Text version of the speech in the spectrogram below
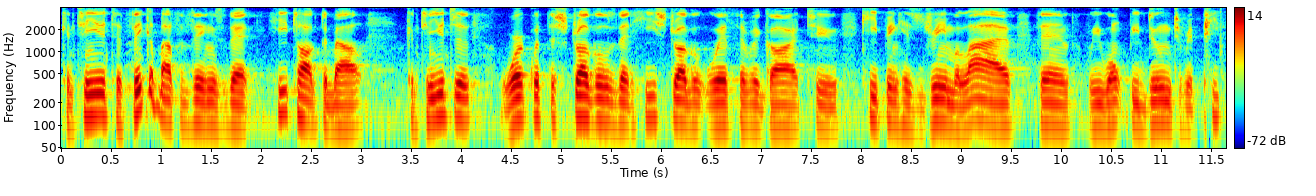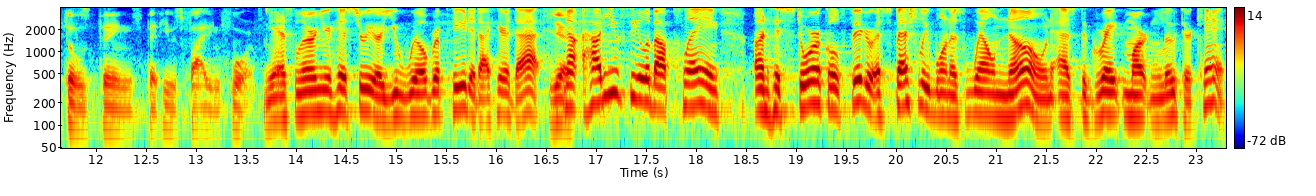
continue to think about the things that he talked about, continue to work with the struggles that he struggled with in regard to keeping his dream alive, then we won't be doomed to repeat those things that he was fighting for. Yes, learn your history or you will repeat it. I hear that. Yes. Now, how do you feel about playing an historical figure, especially one as well known as the great Martin Luther King?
